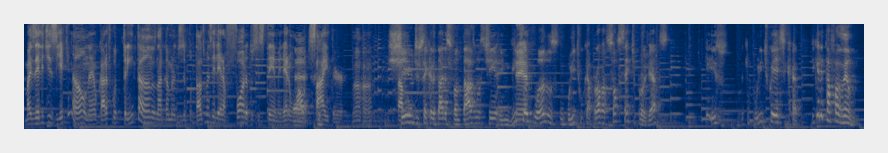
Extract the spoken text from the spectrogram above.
mas ele dizia que não, né? O cara ficou 30 anos na Câmara dos Deputados, mas ele era fora do sistema, ele era um é. outsider. Uhum. Cheio tá de secretários fantasmas, tinha em 28 é. anos um político que aprova só sete projetos. Que isso? Que político é esse, cara? O que, que ele tá fazendo?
